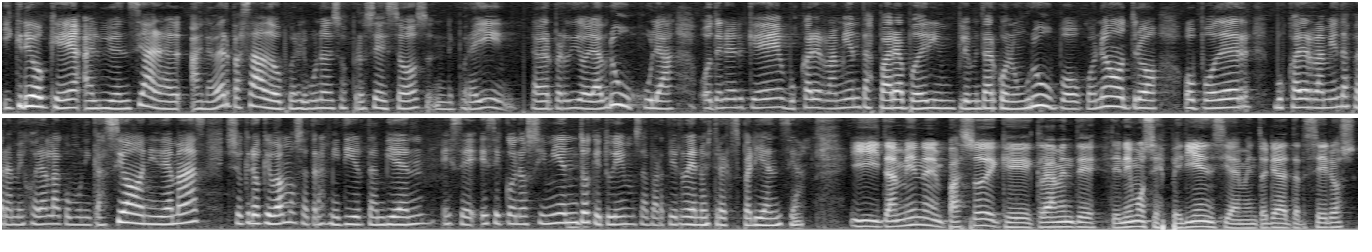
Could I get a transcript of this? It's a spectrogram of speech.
Y creo que al vivenciar, al, haber pasado por alguno de esos procesos, por ahí de haber perdido la brújula o tener que buscar herramientas para poder implementar con un grupo o con otro, o poder buscar herramientas para mejorar la comunicación y demás, yo creo que vamos a transmitir también ese conocimiento que tuvimos a partir de nuestra experiencia. Y también eh, pasó de que claramente tenemos experiencia de mentoría de terceros.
